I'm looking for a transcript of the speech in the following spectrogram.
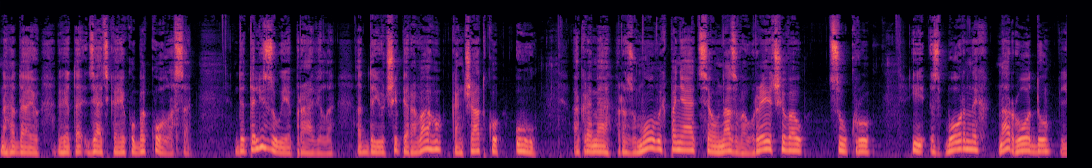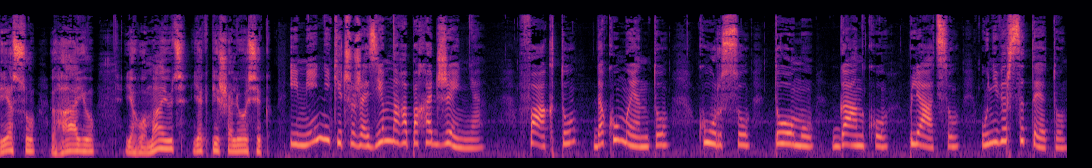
нагадаю, гэта дзядзька Якуба коласа, дэталізуе правіла, аддаючы перавагу канчатку у, акрамя разумовых паняццяў назваў рэчываў, цукру і зборных народу, лесу, гаю, яго маюць, як піша лёсік. Іменнікі чужаземнага пахаджэння, факту, дакументу, курсу, тому, ганку, пляцу, універсітэту.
